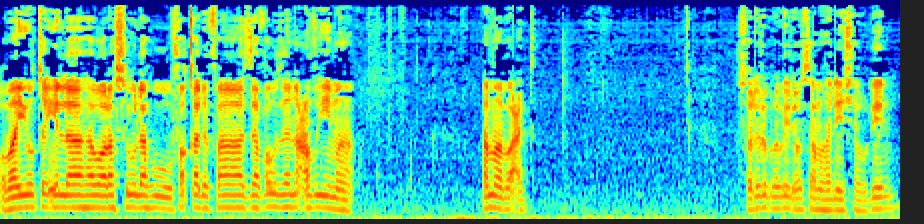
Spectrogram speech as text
ومن يطع الله ورسوله فقد فاز فوزا عظيما أما بعد Saudara Nabi Usama Hadi Syarudin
